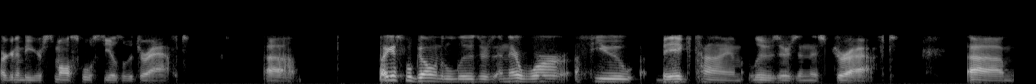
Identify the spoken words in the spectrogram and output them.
are going to be your small school steals of the draft. Uh, I guess we'll go into the losers, and there were a few big time losers in this draft. Um,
